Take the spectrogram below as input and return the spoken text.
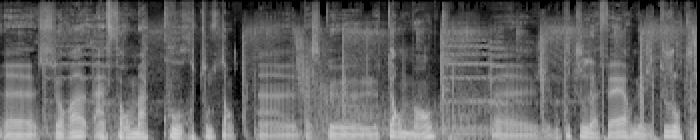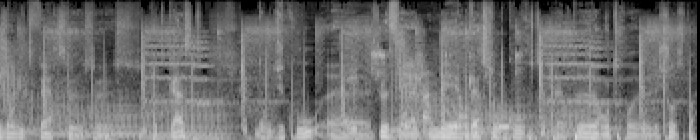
euh, sera un format court tout le temps. Hein, parce que le temps manque. Euh, j'ai beaucoup de choses à faire, mais j'ai toujours très envie de faire ce, podcast. Donc, du coup, je le fais, mais en version courte, un peu entre les choses, quoi.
